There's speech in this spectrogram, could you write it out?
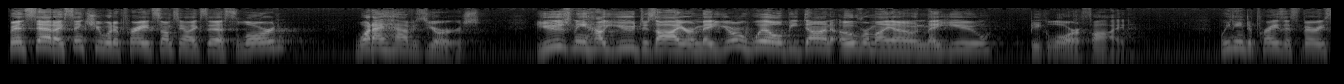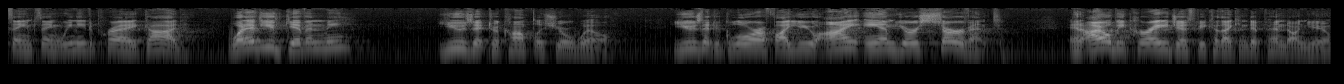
But instead, I think she would have prayed something like this Lord, what I have is yours. Use me how you desire. May your will be done over my own. May you be glorified. We need to pray this very same thing. We need to pray, God, whatever you've given me, use it to accomplish your will. Use it to glorify you. I am your servant, and I will be courageous because I can depend on you.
